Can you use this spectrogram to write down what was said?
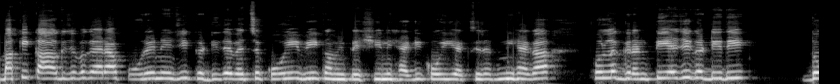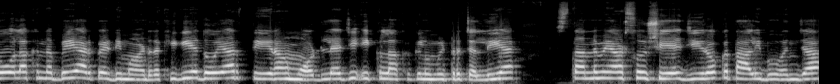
ਬਾਕੀ ਕਾਗਜ਼ ਵਗੈਰਾ ਪੂਰੇ ਨੇ ਜੀ। ਗੱਡੀ ਦੇ ਵਿੱਚ ਕੋਈ ਵੀ ਕਮੀ ਪੇਸ਼ੀ ਨਹੀਂ ਹੈਗੀ, ਕੋਈ ਐਕਸੀਡੈਂਟ ਨਹੀਂ ਹੈਗਾ। ਫੁੱਲ ਗਰੰਟੀ ਹੈ ਜੀ ਗੱਡੀ ਦੀ। 290000 ਰੁਪਏ ਡਿਮਾਂਡ ਰੱਖੀ ਗਈ ਹੈ। 2013 ਮਾਡਲ ਹੈ ਜੀ। 1 ਲੱਖ ਕਿਲੋਮੀਟਰ ਚੱਲੀ ਹੈ। 9780604152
